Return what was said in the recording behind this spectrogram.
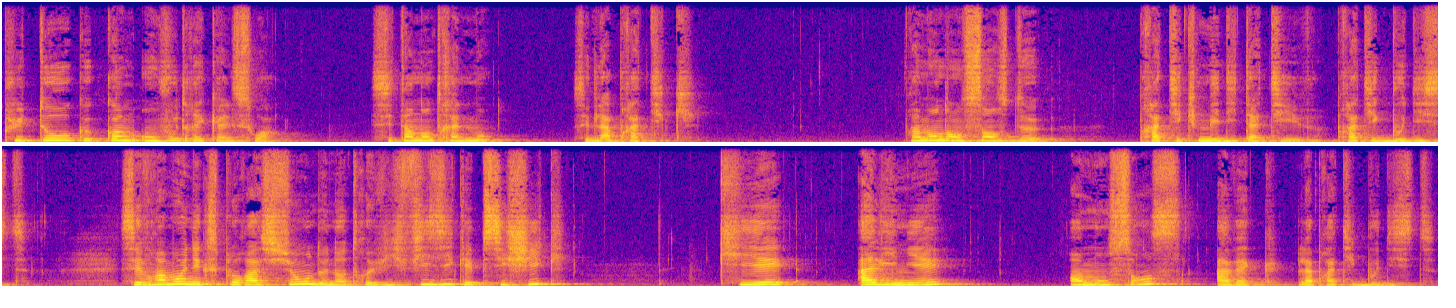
plutôt que comme on voudrait qu'elles soient. C'est un entraînement, c'est de la pratique. Vraiment dans le sens de pratique méditative, pratique bouddhiste. C'est vraiment une exploration de notre vie physique et psychique qui est alignée, en mon sens, avec la pratique bouddhiste.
